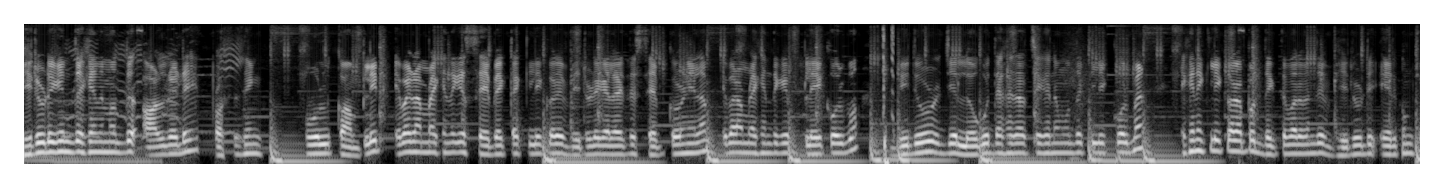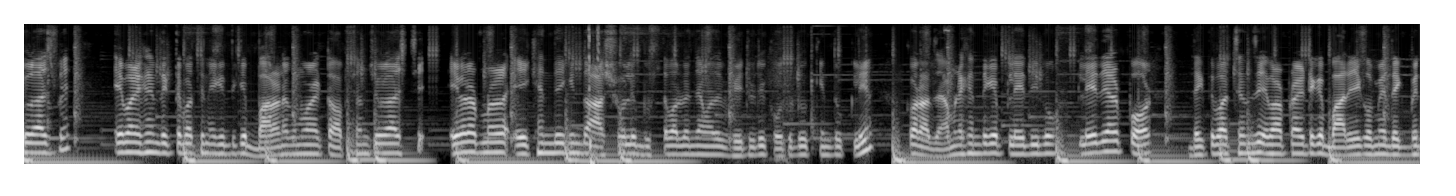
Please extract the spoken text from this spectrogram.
ভিডিওটি কিন্তু এখানের মধ্যে অলরেডি প্রসেসিং ফুল কমপ্লিট এবার আমরা এখান থেকে সেভ একটা ক্লিক করে ভিডিওটি গ্যালারিতে সেভ করে নিলাম। এবার আমরা এখান থেকে প্লে করব। ভিডিওর যে লোগো দেখা যাচ্ছে এখানের মধ্যে ক্লিক করবেন। এখানে ক্লিক করার পর দেখতে পারবেন যে ভিডিওটি এরকম চলে আসবে। এবার এখানে দেখতে পাচ্ছেন এখান থেকে বাড়ানো কমানোর একটা অপশন চলে আসছে। এবার আপনারা এইখান দিয়ে কিন্তু আসলে বুঝতে পারবেন যে আমাদের ভিডিওটি কতটুকু কিন্তু ক্লিন করা যায়। আমরা এখান থেকে প্লে দিব। প্লে দেওয়ার পর দেখতে পাচ্ছেন যে এবার আপনারা এটাকে বাড়িয়ে কমিয়ে দেখবেন।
